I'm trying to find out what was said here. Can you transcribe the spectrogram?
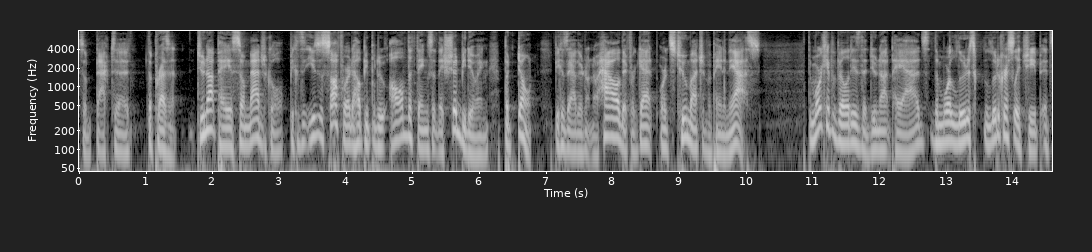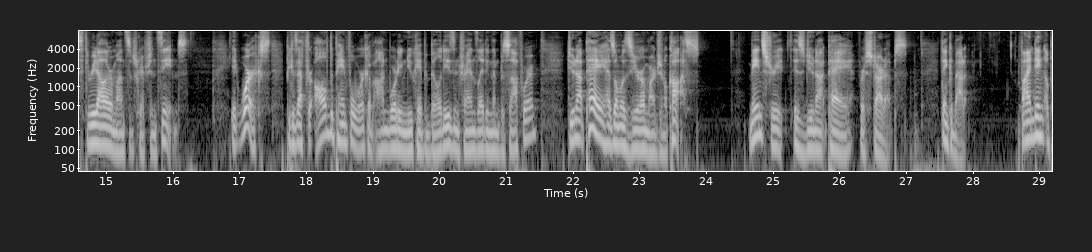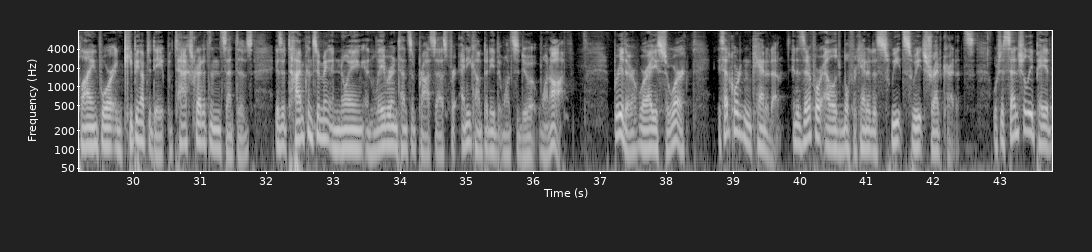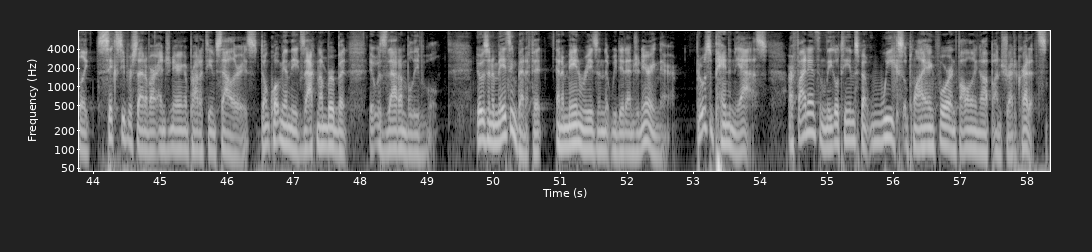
So back to the present. Do Not Pay is so magical because it uses software to help people do all of the things that they should be doing, but don't because they either don't know how, they forget, or it's too much of a pain in the ass. The more capabilities that Do Not Pay adds, the more ludic- ludicrously cheap its $3 a month subscription seems. It works because after all of the painful work of onboarding new capabilities and translating them to software, Do Not Pay has almost zero marginal costs. Main Street is Do Not Pay for startups. Think about it. Finding, applying for, and keeping up to date with tax credits and incentives is a time consuming, annoying, and labor intensive process for any company that wants to do it one off. Breather, where I used to work, is headquartered in Canada and is therefore eligible for Canada's sweet, sweet SR&ED credits, which essentially paid like 60% of our engineering and product team salaries. Don't quote me on the exact number, but it was that unbelievable. It was an amazing benefit and a main reason that we did engineering there. But it was a pain in the ass. Our finance and legal team spent weeks applying for and following up on SR&ED credits.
